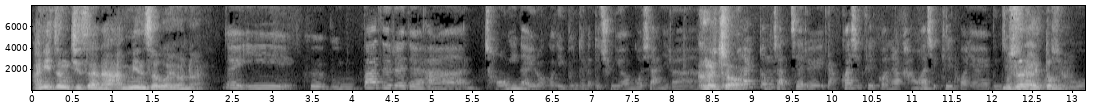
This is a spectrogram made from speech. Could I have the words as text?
안희정 지사나 안민석 의원은 근데 이그 문바들에 대한 정의나 이런 건 이분들한테 중요한 것이 아니라 그렇죠. 활동 자체를 약화시킬 거냐 강화시킬 거냐의 문제가 무슨 활동이요?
